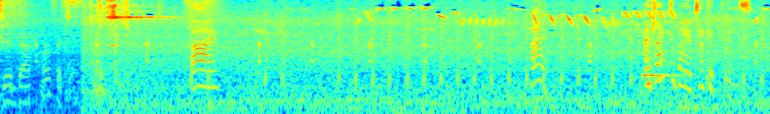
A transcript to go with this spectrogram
did that perfectly. Bye. Hi. I'd like to buy a ticket, please.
